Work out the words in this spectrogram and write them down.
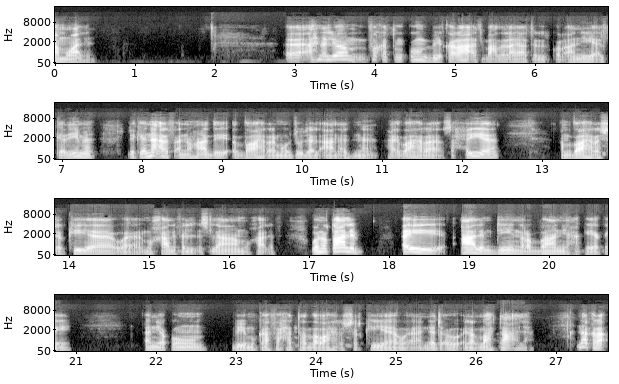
أموالا آه، إحنا اليوم فقط نقوم بقراءة بعض الآيات القرآنية الكريمة. لكي نعرف أن هذه الظاهرة الموجودة الآن عندنا هاي ظاهرة صحية أم ظاهرة شركية ومخالفة للإسلام مخالف؟ ونطالب أي عالم دين رباني حقيقي أن يقوم بمكافحة الظواهر الشركية وأن يدعو إلى الله تعالى. نقرأ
